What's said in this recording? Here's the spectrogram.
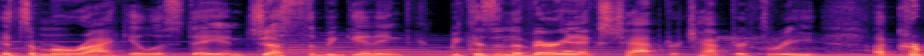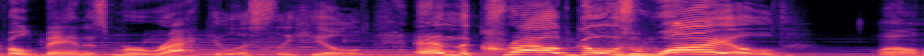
It's a miraculous day and just the beginning because in the very next chapter, chapter 3, a crippled man is miraculously healed and the crowd goes wild. Well,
